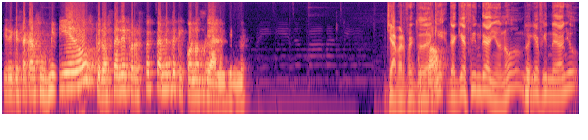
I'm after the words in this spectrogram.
Tiene que sacar sus miedos, pero sale perfectamente que conoce a alguien. Ya, perfecto. De aquí, de aquí a fin de año, ¿no? De aquí a fin de año.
